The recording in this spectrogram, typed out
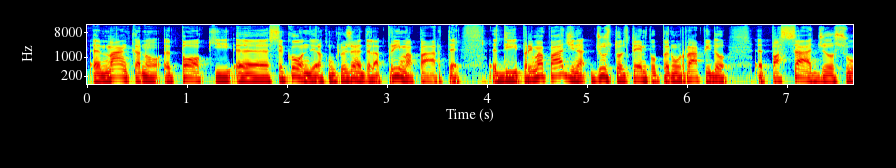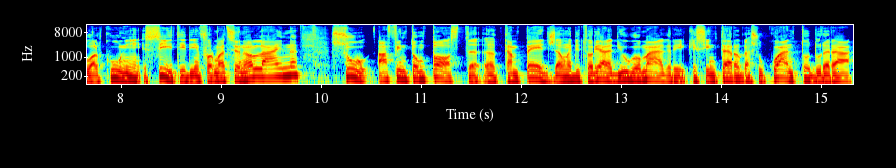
Eh, mancano eh, pochi eh, secondi alla conclusione della prima parte eh, di prima pagina, giusto il tempo per un rapido eh, passaggio su alcuni siti di informazione online su Huffington Post eh, campeggia un editoriale di Ugo Magri che si interroga su quanto durerà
